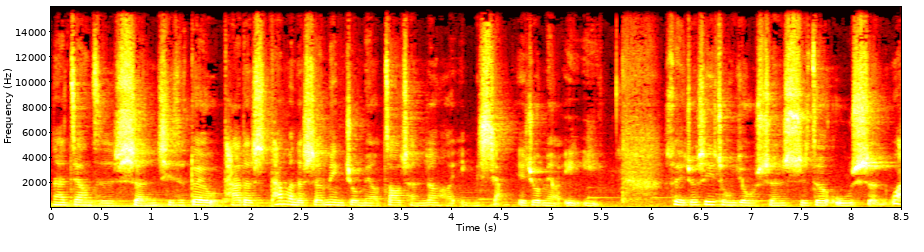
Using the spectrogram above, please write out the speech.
那这样子神其实对他的他们的生命就没有造成任何影响，也就没有意义。所以就是一种有神实则无神，哇，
